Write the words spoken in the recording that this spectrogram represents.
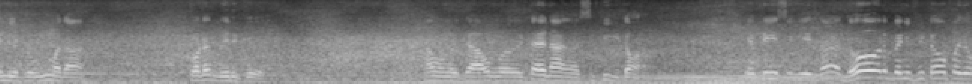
எங்களுக்கு உண்மைதான் தொடர்பு இருக்குது அவங்களுக்கு அவங்கக்கிட்ட நாங்கள் சிக்கிக்கிட்டோம். எப்படி சிக்கிக்கிட்டோம் ஏதோ ஒரு பெனிஃபிட்டோ இப்போ ஏதோ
